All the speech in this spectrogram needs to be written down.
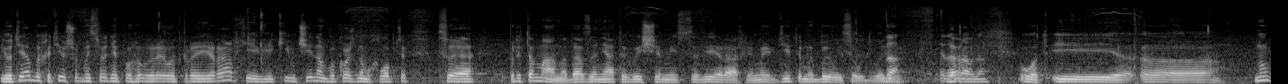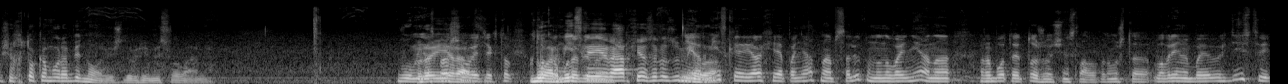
І от я би хотів, щоб ми сьогодні поговорили про ієрархії, в яким чином, бо кожному хлопцю це притаманно, да, зайняти вище місце в ієрархії. Ми як діти ми билися у дворі. Да, це Да? правда. От, і, е, ну, в общем, хто кому Рабінович, другими словами. Вы у меня Про спрашиваете, иерархию. кто, кто Ну, кому армійська Рабинович. ієрархія Не, зрозуміла. армейская иерархия понятна абсолютно, но на войне она работает тоже очень слабо, потому что во время боевых действий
